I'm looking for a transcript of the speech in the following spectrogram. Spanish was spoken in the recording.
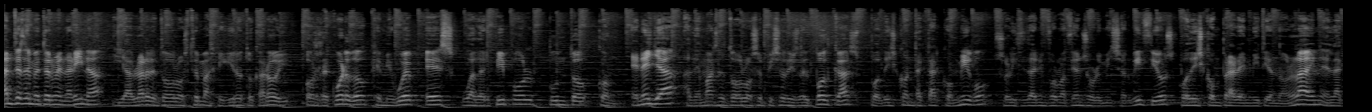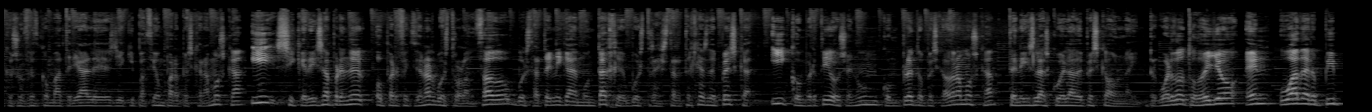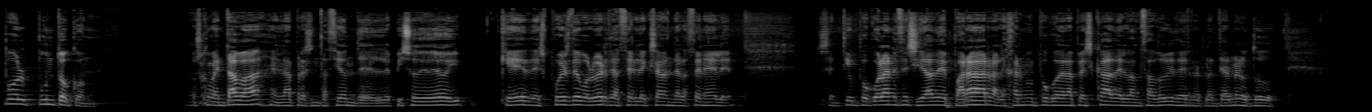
Antes de meterme en harina y hablar de todos los temas que quiero tocar hoy, os recuerdo que mi web es waterpeople.com. En ella, además de todos los episodios del podcast, podéis contactar conmigo, solicitar información sobre mis servicios, podéis comprar en mi tienda online en la que os ofrezco materiales y equipación para pescar a mosca y si queréis aprender o perfeccionar vuestro lanzado, vuestra técnica de montaje, vuestras estrategias de pesca y convertiros en un completo pescador a mosca, tenéis la escuela de pesca online. Recuerdo todo ello en waterpeople.com. Os comentaba en la presentación del episodio de hoy que después de volver de hacer el examen de la CNL, sentí un poco la necesidad de parar, alejarme un poco de la pesca, del lanzador y de replanteármelo todo.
